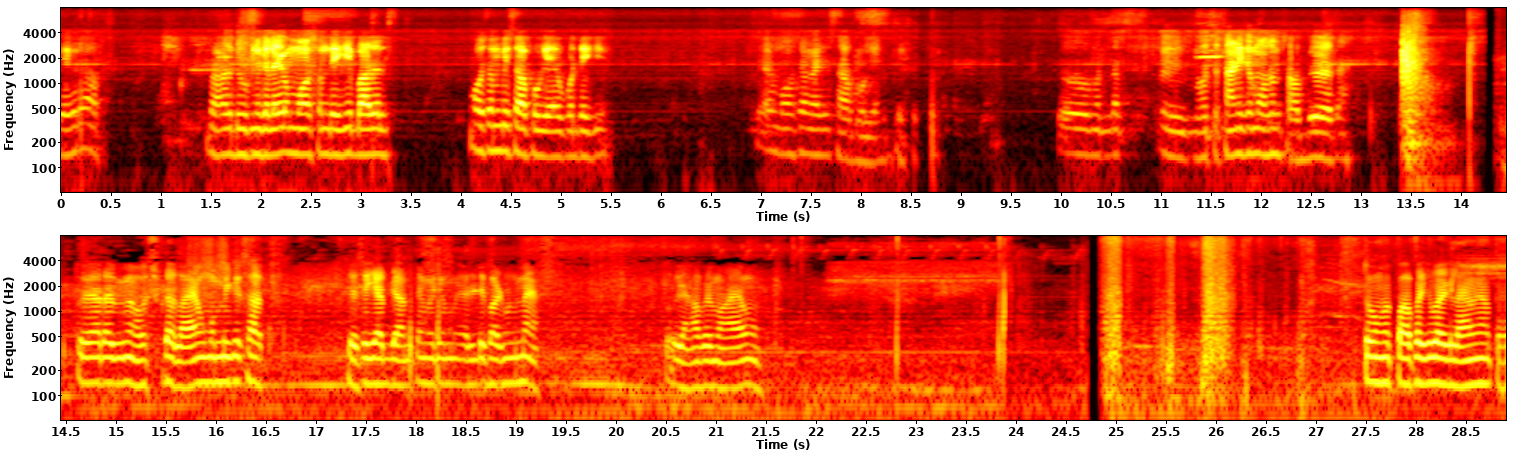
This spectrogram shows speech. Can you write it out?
देख रहे हो आप? बाहर धूप निकल आई, मौसम देखिए, बादल। मौसम भी साफ़ हो गया है, ऊपर देखिए। यार, मौसम ऐसे साफ़ हो गया देख सकते हो। तो मतलब बहुत आसानी से मौसम साफ़ भी हो जाता है। तो यार अभी मैं हॉस्पिटल आया हूँ मम्मी के साथ। जैसे कि आप जानते हैं मेरी हेल्थ डिपार्टमेंट में। तो यहाँ पे मैं आया हूँ। तो मैं पापा की बाइक लाया हूँ यहाँ पे।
